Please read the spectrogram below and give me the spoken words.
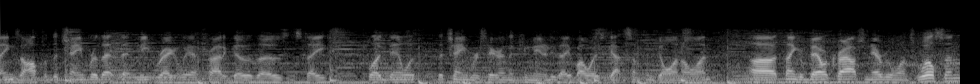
things off of the chamber that, that meet regularly. I try to go to those and stay plugged in with the chambers here in the community. They've always got something going on. Uh, think of Dale Crouch and everyone's Wilson.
